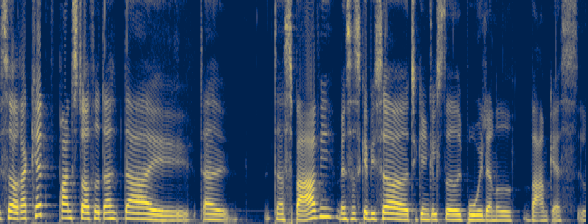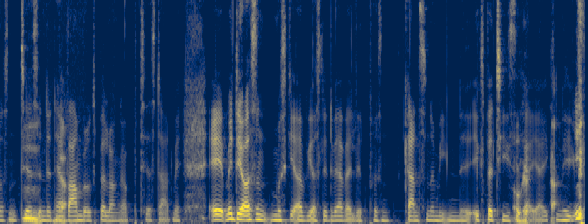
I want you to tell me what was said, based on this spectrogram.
så raketbrændstoffet, der, der, der, der sparer vi, men så skal vi så til gengæld stadig bruge et eller andet varmgas, eller sådan, til mm, at sende den her ja. varmluftsballon op til at starte med. Øh, men det er også sådan, måske er vi også lidt ved at være lidt på sådan, grænsen af min øh, ekspertise okay. her. Jeg er ikke ja. helt...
